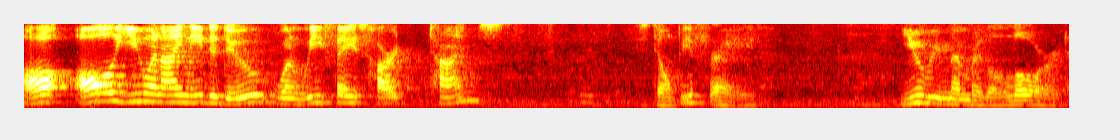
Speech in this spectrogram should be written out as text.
All, all you and I need to do when we face hard times is don't be afraid. You remember the Lord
